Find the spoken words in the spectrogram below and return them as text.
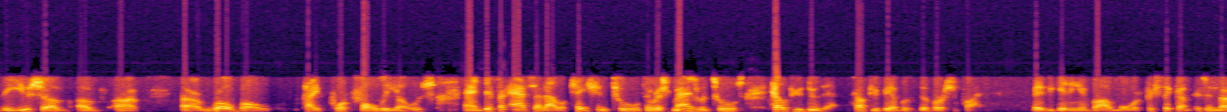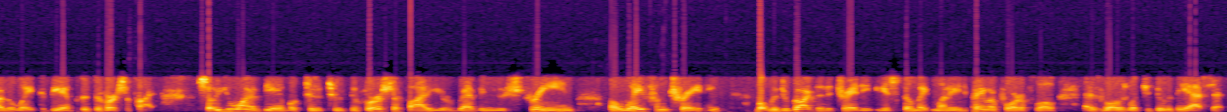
the use of, of uh, uh, robo type portfolios and different asset allocation tools and risk management tools help you do that, help you be able to diversify. Maybe getting involved more with fixed income is another way to be able to diversify. So you want to be able to, to diversify your revenue stream away from trading. But with regard to the trading, you still make money in your payment for order flow as well as what you do with the assets.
